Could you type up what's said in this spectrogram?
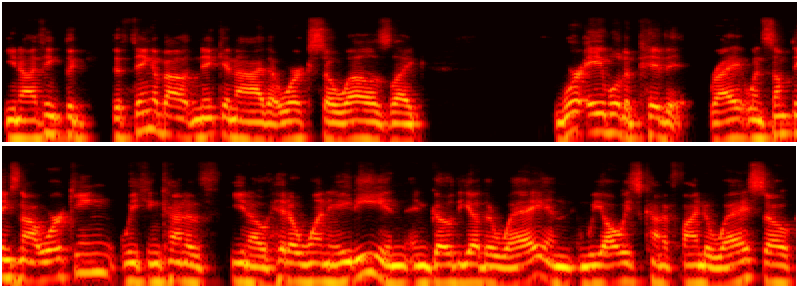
you know, I think the, the thing about Nick and I that works so well is like we're able to pivot, right? When something's not working, we can kind of, you know, hit a 180 and, and go the other way. And we always kind of find a way. So,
